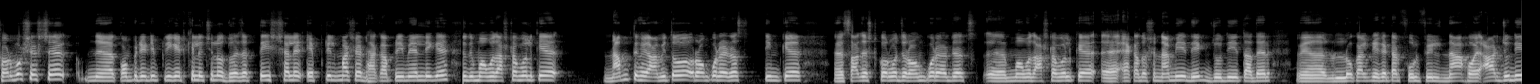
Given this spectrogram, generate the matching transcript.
সর্বশেষে কম্পিটিটিভ ক্রিকেট খেলেছিল দু হাজার তেইশ সালের এপ্রিল মাসে ঢাকা প্রিমিয়ার লিগে যদি মোহাম্মদ আশরাফুলকে নামতে হয়। আমি তো রংপুর রাইডার্স টিমকে সাজেস্ট করব যে রংপুর রাইডার্স মোহাম্মদ আশরাফুলকে একাদশে নামিয়ে দিক। যদি তাদের লোকাল ক্রিকেটার ফুলফিল না হয়, আর যদি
